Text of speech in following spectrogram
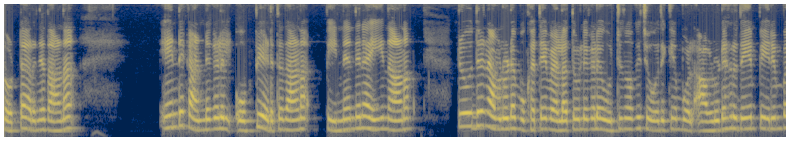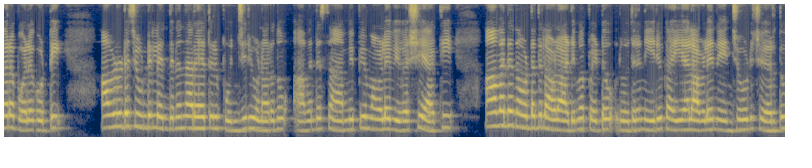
തൊട്ടറിഞ്ഞതാണ്. എന്റെ കണ്ണുകളിൽ ഒപ്പിയെടുത്തതാണ് പിന്നെന്തിനാ ഈ നാണം? രുദ്രൻ അവളുടെ മുഖത്തെ വെള്ളത്തുള്ളികളെ ഉറ്റുനോക്കി ചോദിക്കുമ്പോൾ അവളുടെ ഹൃദയം പെരുമ്പറ പോലെ കൊട്ടി. അവളുടെ ചുണ്ടിൽ എന്തിനെന്നറിയാത്തൊരു പുഞ്ചിരി ഉണർന്നു. അവന്റെ സാമീപ്യം അവളെ വിവശയാക്കി. അവന്റെ നോട്ടത്തിൽ അവൾ അടിമപ്പെട്ടു. രുദ്രൻ ഇരു കൈയാൽ അവളെ നെഞ്ചോട് ചേർത്തു.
